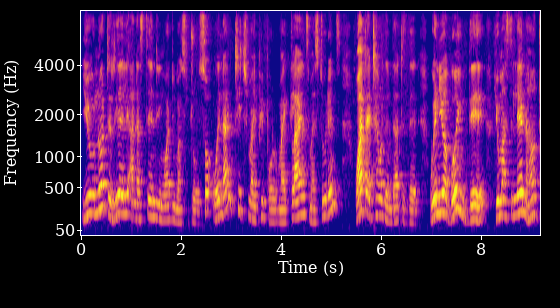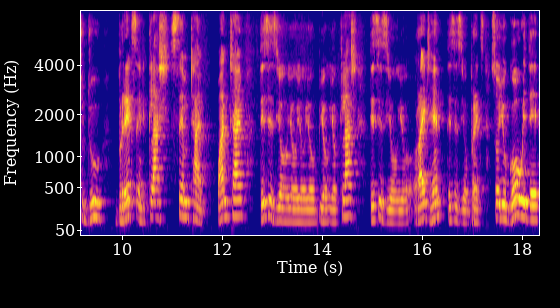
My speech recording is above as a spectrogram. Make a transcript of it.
you're not really understanding what you must do. So when I teach my people, my clients, my students, what I tell them that is that when you are going there, you must learn how to do brakes and clash same time. One time, this is your your your your your, your clutch, this is your your right hand, this is your brakes. So you go with the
